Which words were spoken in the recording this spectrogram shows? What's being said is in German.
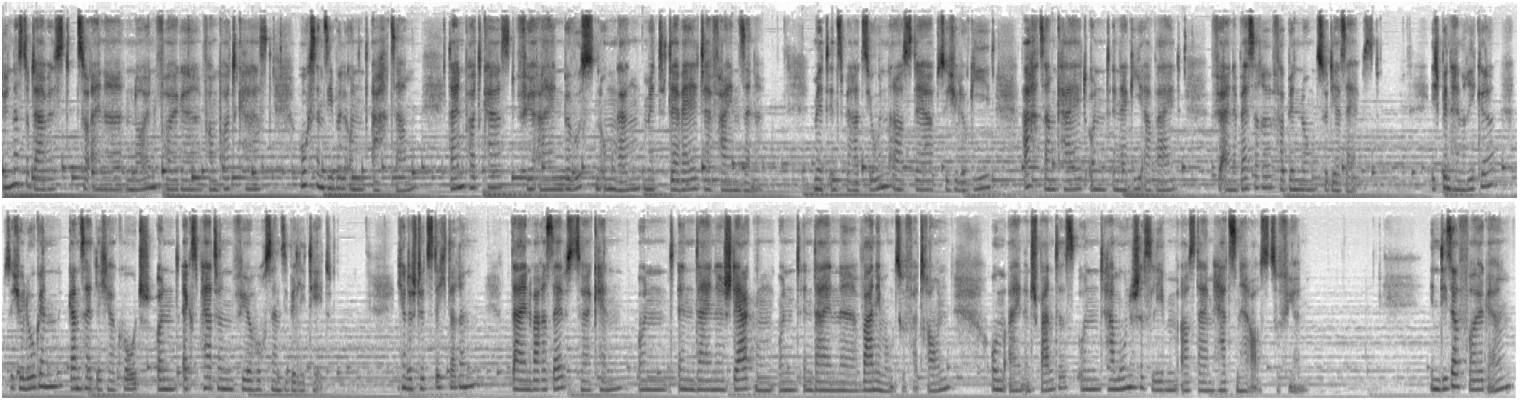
Schön, dass du da bist zu einer neuen Folge vom Podcast Hochsensibel und Achtsam. Dein Podcast für einen bewussten Umgang mit der Welt der feinen Sinne. Mit Inspirationen aus der Psychologie, Achtsamkeit und Energiearbeit für eine bessere Verbindung zu dir selbst. Ich bin Henrike, Psychologin, ganzheitlicher Coach und Expertin für Hochsensibilität. Ich unterstütze dich darin, dein wahres Selbst zu erkennen und in deine Stärken und in deine Wahrnehmung zu vertrauen, um ein entspanntes und harmonisches Leben aus deinem Herzen herauszuführen. In dieser Folge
